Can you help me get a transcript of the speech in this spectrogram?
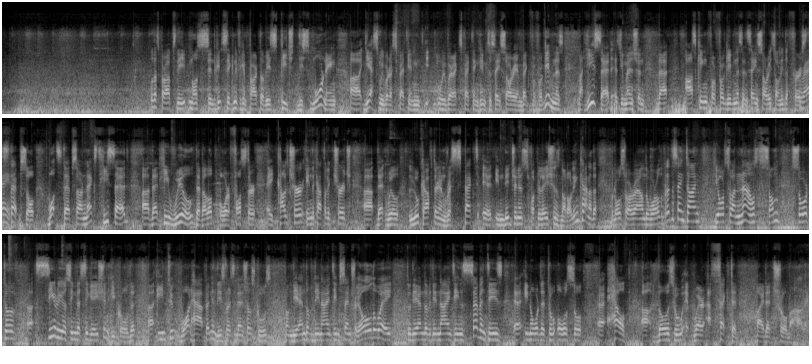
Well, that's perhaps the most significant part of his speech this morning. Uh, yes, we were expecting him, we were expecting him to say sorry and beg for forgiveness, but he said, as you mentioned, that asking for forgiveness and saying sorry is only the first right. step. So, what steps are next? He said uh, that he will develop or foster a culture in the Catholic Church uh, that will look after and respect uh, indigenous populations, not only in Canada but also around the world. But at the same time, he also announced some sort of uh, serious investigation, he called it, uh, into what happened in these residential schools from the end of the 19th century all the way to the end of the 1970s uh, in order to also uh, help uh, those who were affected by that trauma, Hallie.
